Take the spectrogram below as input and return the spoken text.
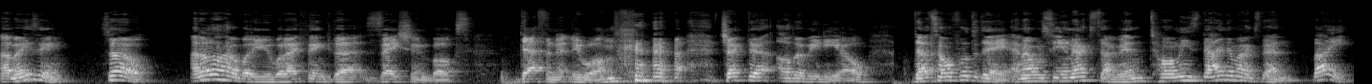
Amazing. So, I don't know how about you, but I think the Zacian box definitely won. Check the other video. That's all for today, and I will see you next time in Tommy's Dynamax Den. Bye!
